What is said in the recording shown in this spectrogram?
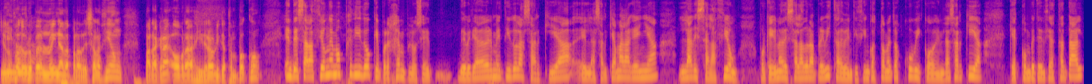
en los fondos europeos no hay nada para desalación, para obras hidráulicas tampoco. En desalación hemos pedido que, por ejemplo, se debería de haber metido la sarquía, en la sarquía malagueña la desalación, porque hay una desaladora prevista de 25 hectómetros cúbicos en la sarquía, que es competencia estatal,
